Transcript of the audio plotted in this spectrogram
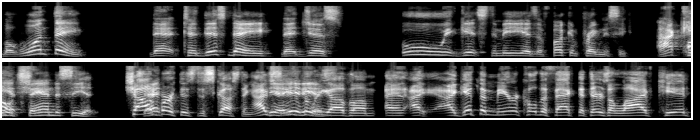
But one thing that to this day that just ooh, it gets to me as a fucking pregnancy. I oh, can't oh, stand to see it. Childbirth that, is disgusting. I've yeah, seen three is. of them, and I I get the miracle, the fact that there's a live kid.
